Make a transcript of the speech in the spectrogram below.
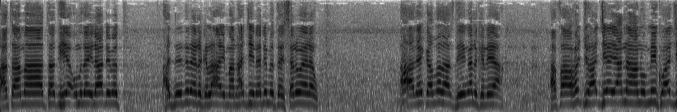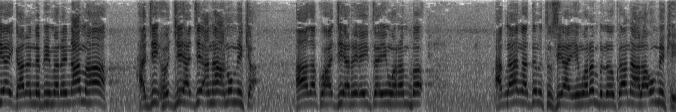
xataa maatad hiya umda ilaa dhimat. Haj nadir erkalaha imaan hajiina dhimatay aaday qadladaas deengalkaleya afa axuju hajiyay anha an ummiku hajiyay qaala nabiy maray. Nacam haa haji xuji haji anha an ummika aada ku hajiya ra'ayta in waranba caglahan haddana tusiyaay in waranba low kaana calaa ummiki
